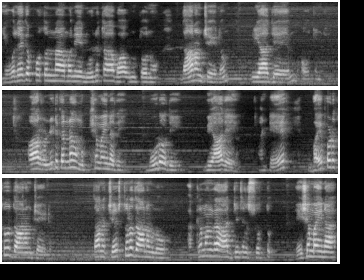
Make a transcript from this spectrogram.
ఇవ్వలేకపోతున్నామనే న్యూనతాభావంతోనూ దానం చేయడం ప్రియాధ్యేయం అవుతుంది. ఆ రెండిటికన్నా ముఖ్యమైనది మూడోది వ్యాధేయం. అంటే భయపడుతూ దానం చేయడం తాను చేస్తున్న దానంలో అక్రమంగా ఆర్జించిన సొత్తు దేశమైనా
